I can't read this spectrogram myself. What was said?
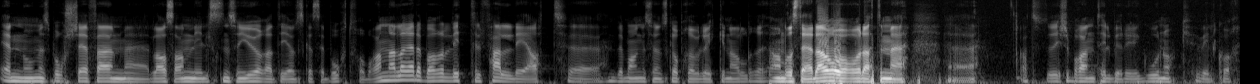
Er det noe med sportssjefen med Lars Arne Nilsen som gjør at de ønsker seg bort fra Brann, eller er det bare litt tilfeldig at uh, det er mange som ønsker å prøve lykken andre, andre steder, og, og dette med uh, at ikke Brann tilbyr de gode nok vilkår?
